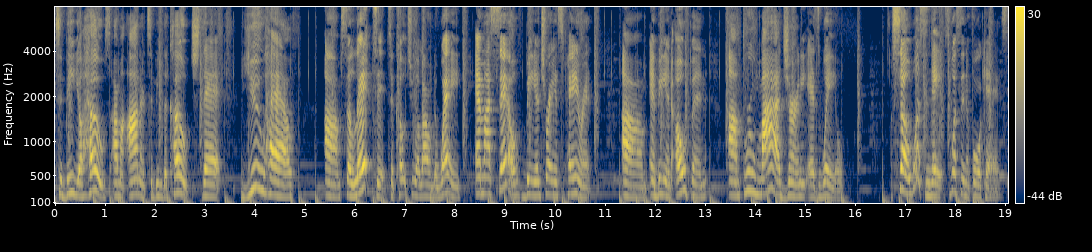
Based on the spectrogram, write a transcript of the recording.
to be your host. I'm an honor to be the coach that you have um, selected to coach you along the way, and myself being transparent um, and being open um, through my journey as well. So, what's next? What's in the forecast?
